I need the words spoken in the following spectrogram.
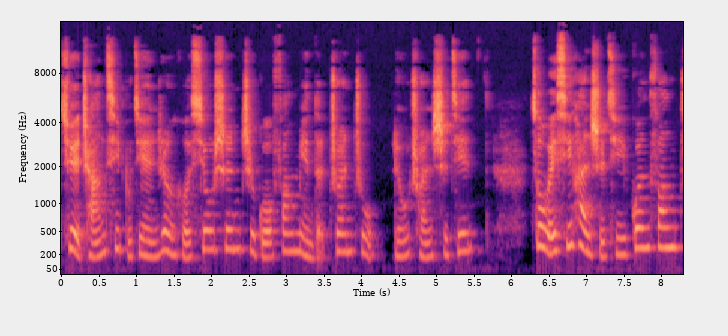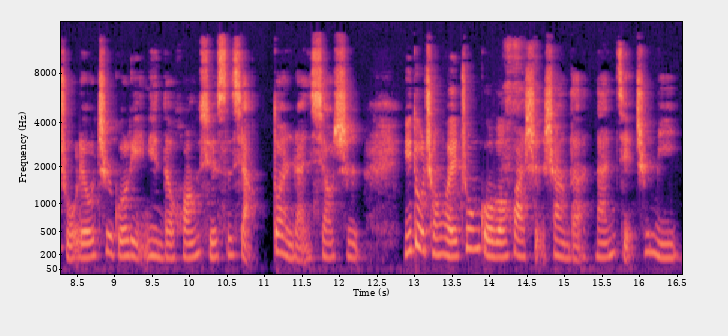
却长期不见任何修身治国方面的专著流传世间。作为西汉时期官方主流治国理念的皇学思想断然消失，一度成为中国文化史上的难解之谜。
